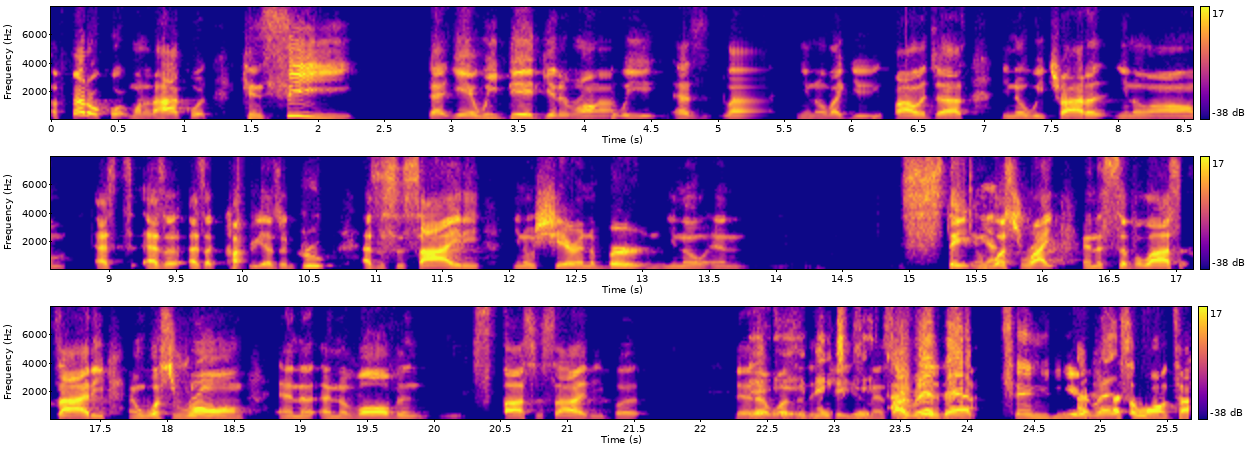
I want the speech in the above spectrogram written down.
a federal court, one of the high courts, concede that yeah, we did get it wrong. We as like you know, like you apologize, you know, we try to, you know, um as as a as a country, as a group, as a society, you know, sharing the burden, you know, and stating yeah. what's right in a civilized society and what's wrong in an evolving society. But yeah, that it, wasn't it the case, man. So I, I read that 10 years. Read, That's a long time.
